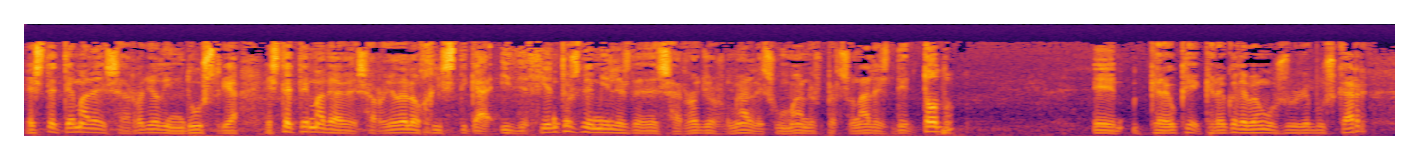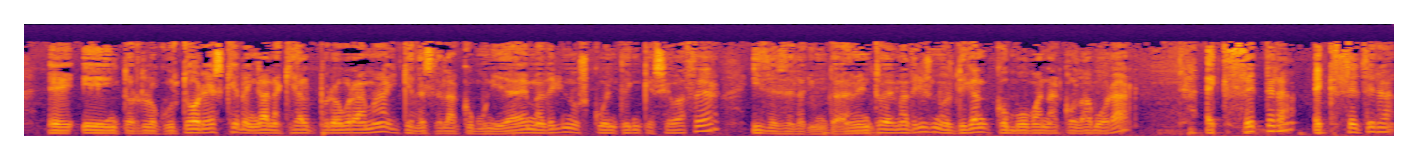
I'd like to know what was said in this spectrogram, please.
este tema de desarrollo de industria, este tema de desarrollo de logística y de cientos de miles de desarrollos males, humanos, personales, de todo, eh, creo que creo que debemos buscar eh, interlocutores que vengan aquí al programa y que desde la Comunidad de Madrid nos cuenten qué se va a hacer y desde el Ayuntamiento de Madrid nos digan cómo van a colaborar, etcétera, etcétera,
